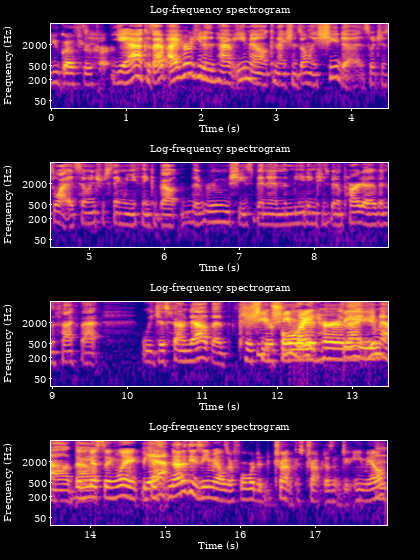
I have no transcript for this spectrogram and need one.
you go through her Yeah, because I, I heard he doesn't have email connections, only she does, which is why it's so interesting when you think about the room she's been in, the meeting she's been a part of, and the fact that we just found out that Kushner forwarded her that email about the missing link because Yeah. none of these emails are forwarded to trump because trump doesn't do email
